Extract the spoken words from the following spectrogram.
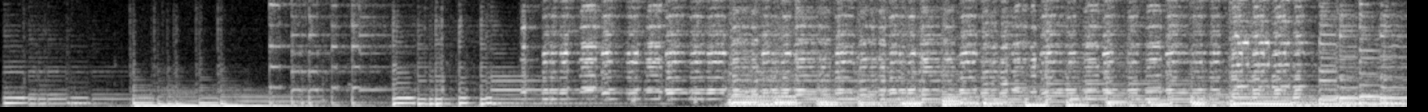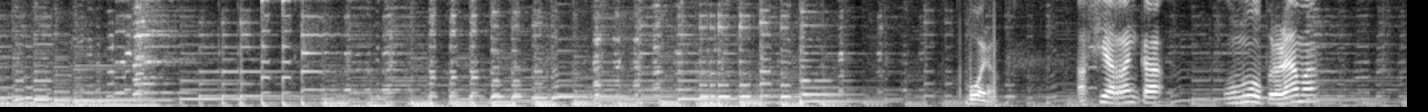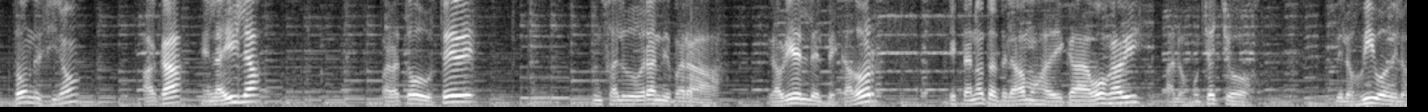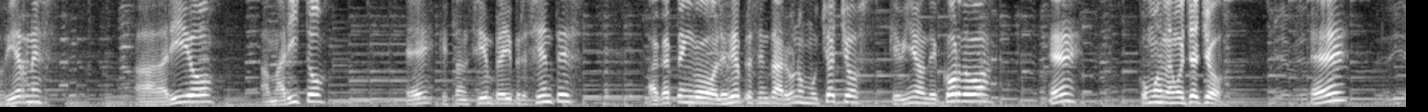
Bueno, así arranca un nuevo programa, donde si no, acá en la isla, para todos ustedes. Un saludo grande para Gabriel del Pescador. Esta nota te la vamos a dedicar a vos, Gaby, a los muchachos de los vivos de los viernes, a Darío, a Marito, eh, que están siempre ahí presentes. Acá tengo, les voy a presentar unos muchachos que vinieron de Córdoba, ¿eh? ¿Cómo andan muchachos? ¿Eh?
